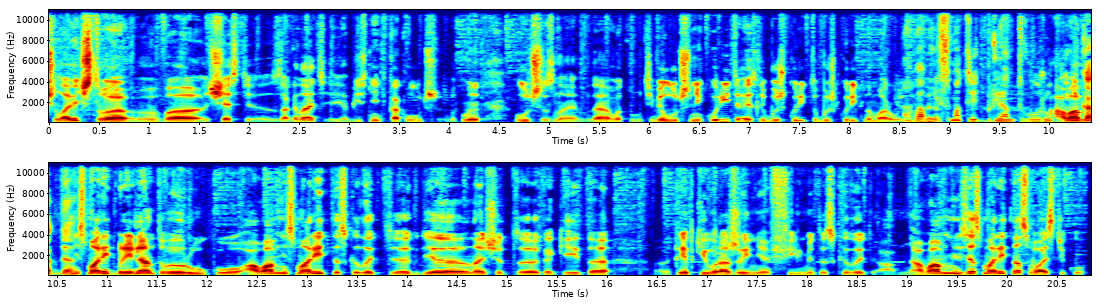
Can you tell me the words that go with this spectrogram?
человечество в счастье загнать и объяснить, как лучше. Вот мы лучше знаем, да, вот тебе лучше не курить, а если будешь курить, то будешь курить на морозе. А вам да. не смотреть бриллиантовую руку а вам никогда. не смотреть бриллиантовую руку, а вам не смотреть, так сказать, э, где, значит, э, какие-то э, крепкие выражения в фильме, так сказать. А, а вам нельзя смотреть на свастику,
